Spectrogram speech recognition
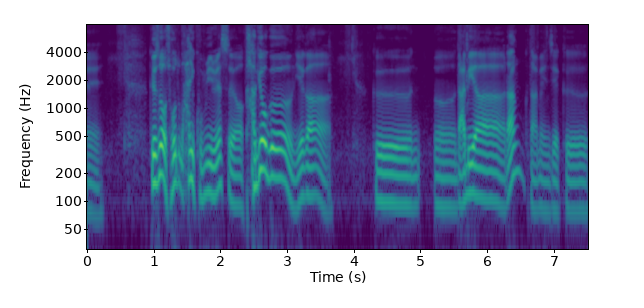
예. 그래서 저도 많이 고민을 했어요. 가격은 얘가 그 어, 나비아랑 그다음에 이제 그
